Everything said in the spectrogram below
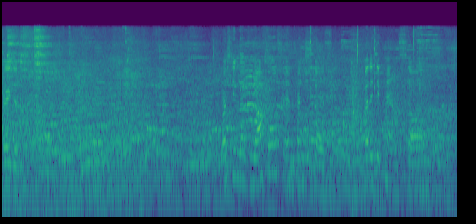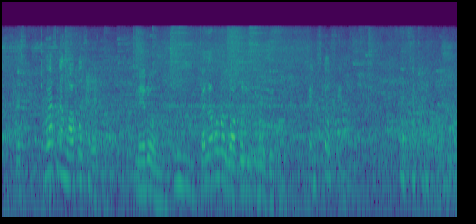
Very good. Rusty loves waffles and French toast, but it depends. So, just, wala silang waffles mo. Meron. Kala ko nga waffle yung in-order ko. French toast.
